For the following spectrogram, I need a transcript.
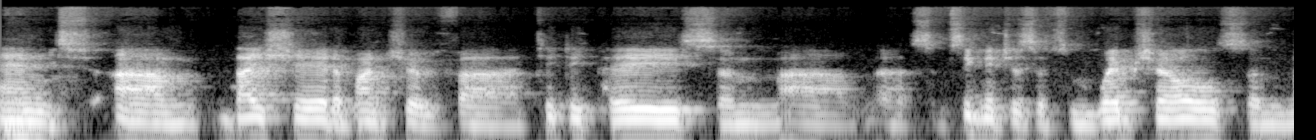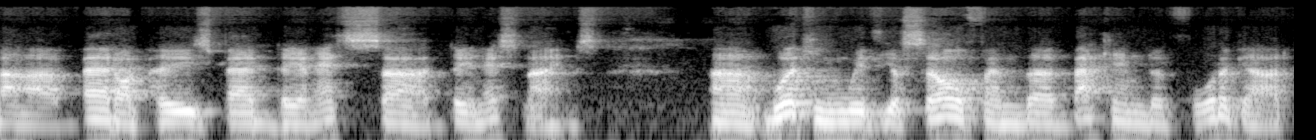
and um, they shared a bunch of uh, TTPs, some uh, uh, some signatures of some web shells, some uh, bad IPs, bad DNS uh, DNS names. Uh, working with yourself and the back end of FortiGuard,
